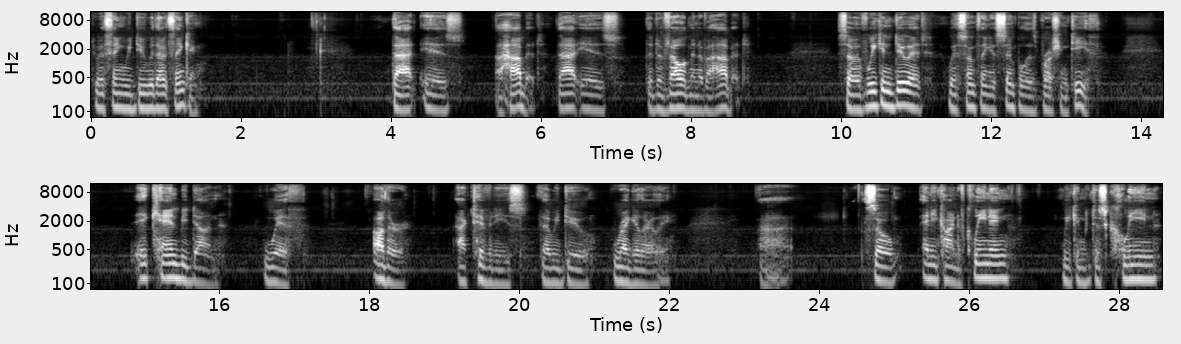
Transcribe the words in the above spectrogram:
to a thing we do without thinking? That is a habit. That is the development of a habit. So if we can do it with something as simple as brushing teeth, it can be done with other activities that we do regularly. Uh, so any kind of cleaning, we can just clean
